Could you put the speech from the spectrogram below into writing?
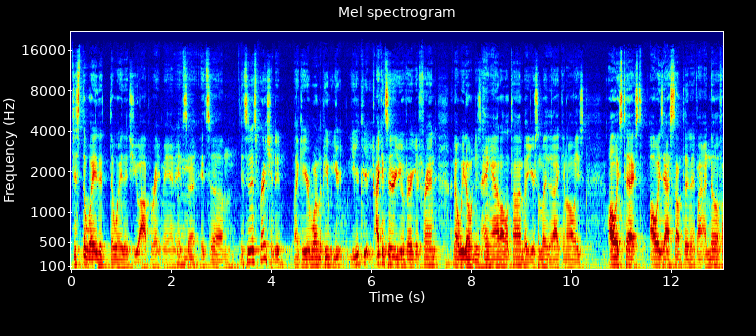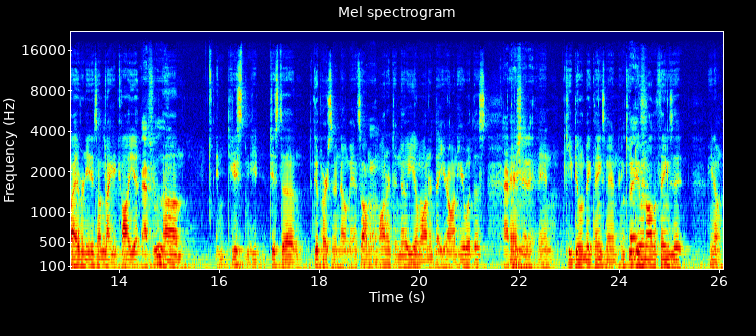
just the way that the way that you operate, man. It's mm-hmm. a it's um it's an inspiration, dude. Like you're one of the people. You're, you're I consider you a very good friend. I know we don't just hang out all the time, but you're somebody that I can always always text, always ask something. If I, I know if I ever needed something, I could call you. Absolutely. Um, and you're just you're just a good person to know, man. So I'm, I'm, honored to know you. I'm honored that you're on here with us. I appreciate and, it. And keep doing big things, man. And well, keep thanks. doing all the things that, you know,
